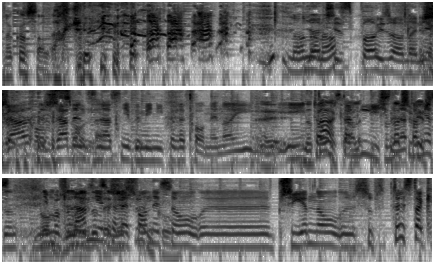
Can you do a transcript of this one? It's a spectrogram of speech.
No konsola, okej. no, no, Jak no. się spojrzał na niego Ża żaden z nas nie wymieni telefony, no i, E, i no to tak, ale ustaliliśmy. to znaczy, Natomiast wiesz, to nie dla mnie telefony są e, przyjemną... subs- to jest tak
